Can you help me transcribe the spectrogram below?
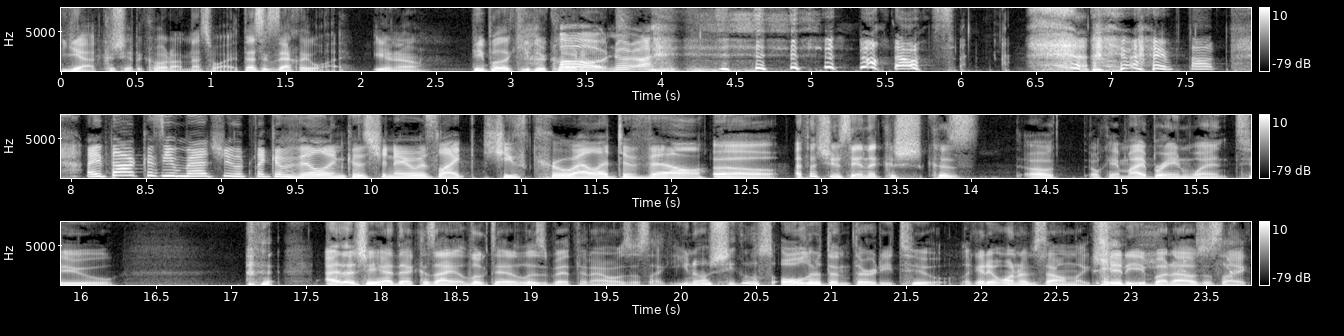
Yeah, because she had a coat on. That's why. That's exactly why. You know, people that keep their coat oh on. no, I, no, that was. I thought I thought because you meant she looked like a villain because Shanae was like she's Cruella de Vil. Oh, I thought she was saying that because oh, okay. My brain went to. I thought she had that because I looked at Elizabeth and I was just like, you know, she looks older than thirty-two. Like I didn't want to sound like shitty, but I was just like,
